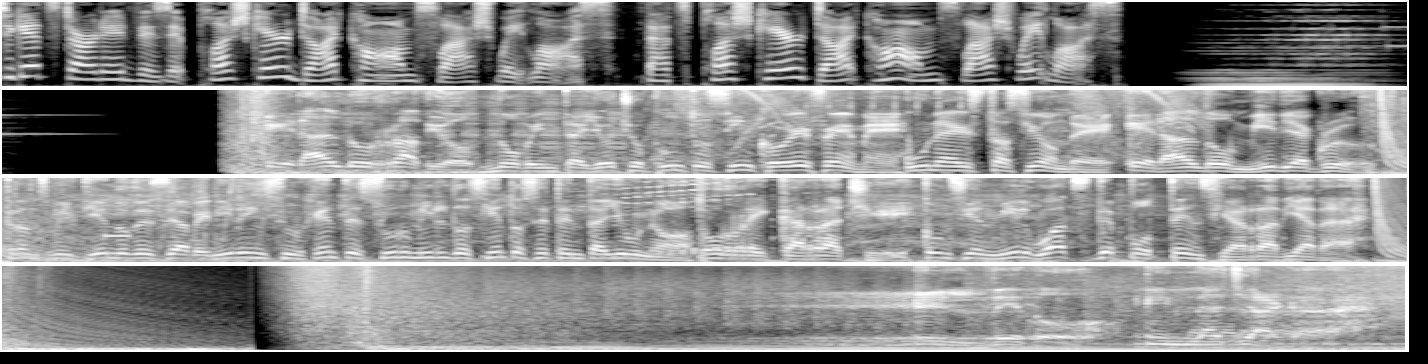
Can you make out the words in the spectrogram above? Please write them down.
To get started, visit plushcare.com slash weight loss. That's plushcare.com slash weight loss. Heraldo Radio 98.5 FM, una estación de Heraldo Media Group, transmitiendo desde Avenida Insurgente Sur 1271, Torre Carrachi, con 100.000 watts de potencia radiada. El dedo en la llaga.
